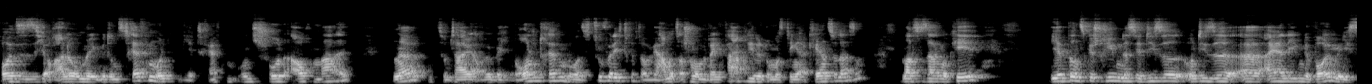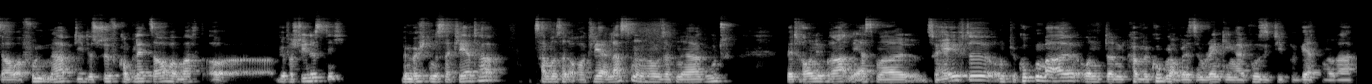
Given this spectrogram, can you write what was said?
wollen sie sich auch alle unbedingt mit uns treffen und wir treffen uns schon auch mal. Ne? Zum Teil auch irgendwelche Branchentreffen, wo man sich zufällig trifft, aber wir haben uns auch schon mal mit welchen verabredet, um uns Dinge erklären zu lassen. Und auch zu sagen, okay, ihr habt uns geschrieben, dass ihr diese und diese äh, eierlegende Wollmilchsau erfunden habt, die das Schiff komplett sauber macht. Äh, wir verstehen das nicht. Wir möchten das erklärt haben. Das haben wir uns dann auch erklären lassen und haben gesagt, naja gut, wir trauen dem Braten erstmal zur Hälfte und wir gucken mal und dann können wir gucken, ob wir das im Ranking halt positiv bewerten oder,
